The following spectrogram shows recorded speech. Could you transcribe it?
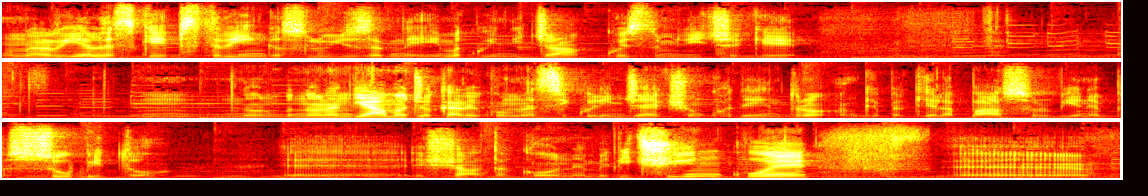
una real escape string sullo username, quindi già questo mi dice che non, non, andiamo a giocare con una SQL injection qua dentro, anche perché la password viene subito eh, esciata con MD5. Eh,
